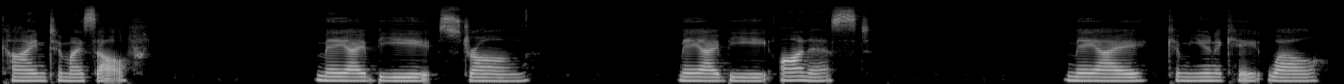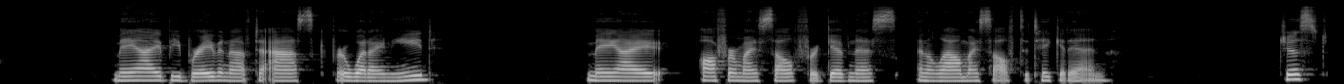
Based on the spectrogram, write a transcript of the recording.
kind to myself. May I be strong. May I be honest. May I communicate well. May I be brave enough to ask for what I need. May I offer myself forgiveness and allow myself to take it in. Just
